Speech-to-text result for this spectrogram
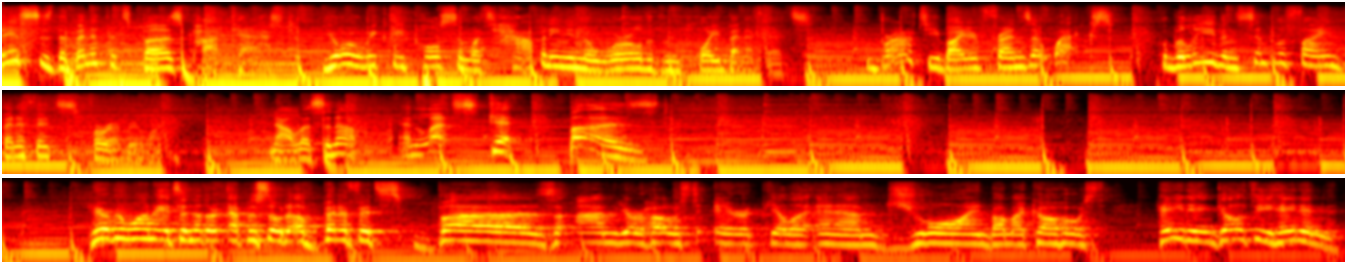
This is the Benefits Buzz Podcast, your weekly pulse on what's happening in the world of employee benefits. Brought to you by your friends at WEX, who believe in simplifying benefits for everyone. Now listen up and let's get buzzed. Hey everyone, it's another episode of Benefits Buzz. I'm your host, Eric Pilla, and I'm joined by my co host, Hayden Guilty. Hayden,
